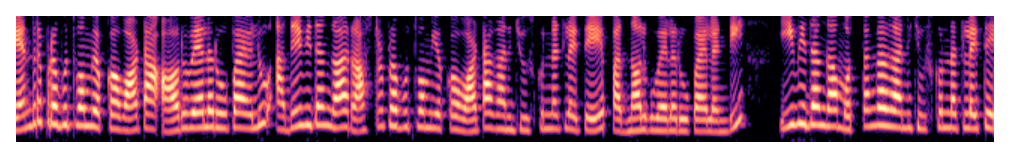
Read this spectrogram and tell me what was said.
కేంద్ర ప్రభుత్వం యొక్క వాటా ఆరు వేల రూపాయలు అదేవిధంగా రాష్ట్ర ప్రభుత్వం యొక్క వాటా కానీ చూసుకున్నట్లయితే పద్నాలుగు వేల రూపాయలండి. ఈ విధంగా మొత్తంగా కానీ చూసుకున్నట్లయితే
